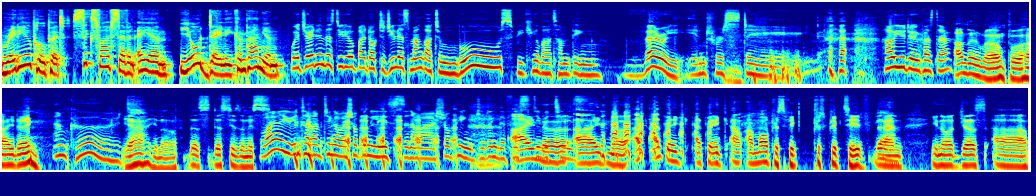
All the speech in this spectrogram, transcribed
Radio Pulpit, 657 AM, your daily companion. We're joined in the studio by Dr. Julius Mangatumbu, speaking about something very interesting. How are you doing, Pastor? I'm doing well, Mpho. How are you doing? I'm good. Yeah, you know, this this season is. Why are you interrupting our shopping lists and our shopping during the festivities? I know, I know. I, I think I think I'm, I'm more prescriptive prescriptive than yeah. You know just uh,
